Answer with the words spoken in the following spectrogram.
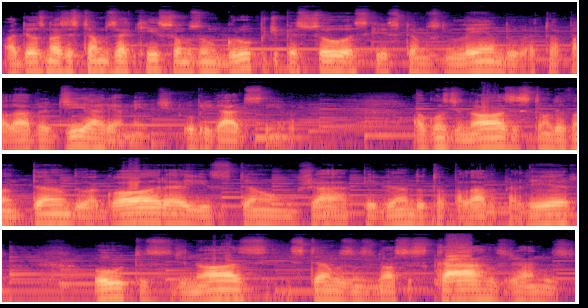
Ó Deus, nós estamos aqui, somos um grupo de pessoas que estamos lendo a tua palavra diariamente. Obrigado, Senhor. Alguns de nós estão levantando agora e estão já pegando a tua palavra para ler. Outros de nós estamos nos nossos carros, já nos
